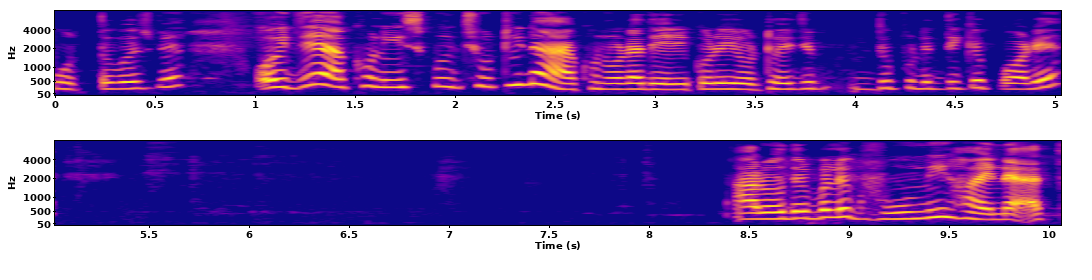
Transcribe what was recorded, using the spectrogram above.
পড়তে বসবে। ওই যে এখন স্কুল ছুটি না, এখন ওরা দেরি করেই ওঠে। ওই যে দুপুরের দিকে পড়ে। আর ওদের বলে ঘুমই হয় না, এত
